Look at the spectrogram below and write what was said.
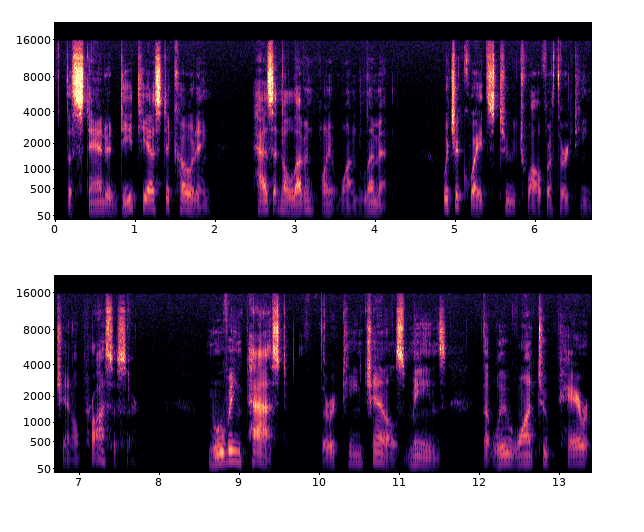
that the standard DTS decoding has an 11.1 limit which equates to 12 or 13 channel processor. Moving past 13 channels means that we want to pair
